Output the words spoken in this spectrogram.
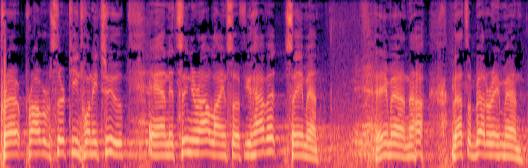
Proverbs 13 22, and it's in your outline, so if you have it, say amen. Amen. amen. Now, that's a better amen.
